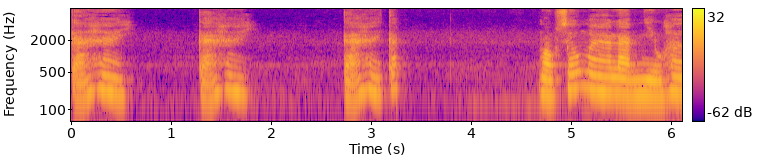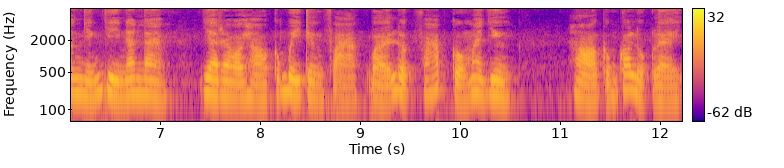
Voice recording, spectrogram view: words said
cả hai, cả hai, cả hai cách. Một số ma làm nhiều hơn những gì nên làm và rồi họ cũng bị trừng phạt bởi luật pháp của ma dương. Họ cũng có luật lệ.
